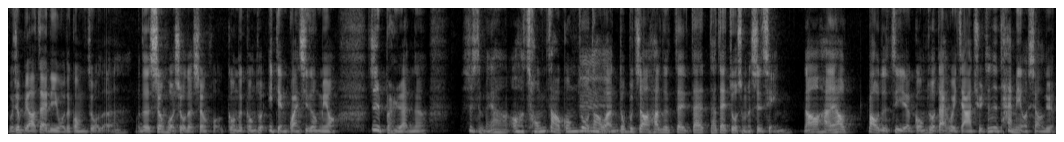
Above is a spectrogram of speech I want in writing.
我就不要再理我的工作了，我的生活是我的生活，跟我的工作一点关系都没有。日本人呢是怎么样？哦，从早工作到晚都不知道他的在在他在做什么事情，然后还要抱着自己的工作带回家去，真是太没有效率了。”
